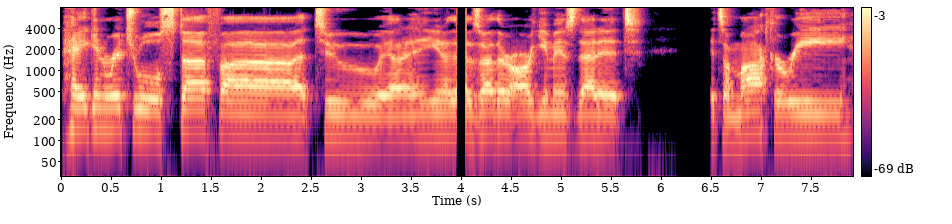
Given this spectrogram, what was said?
Pagan ritual stuff uh to uh, you know, there's other arguments that it it's a mockery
